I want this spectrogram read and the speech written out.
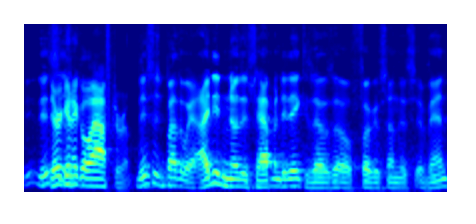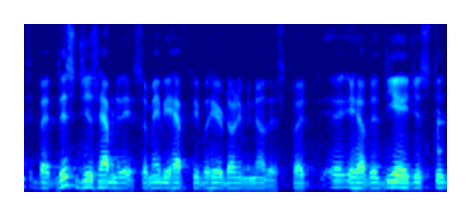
This They're going to go after him. This is, by the way, I didn't know this happened today because I was all focused on this event, but this just happened today. So maybe half the people here don't even know this. But uh, you know, the DA just did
